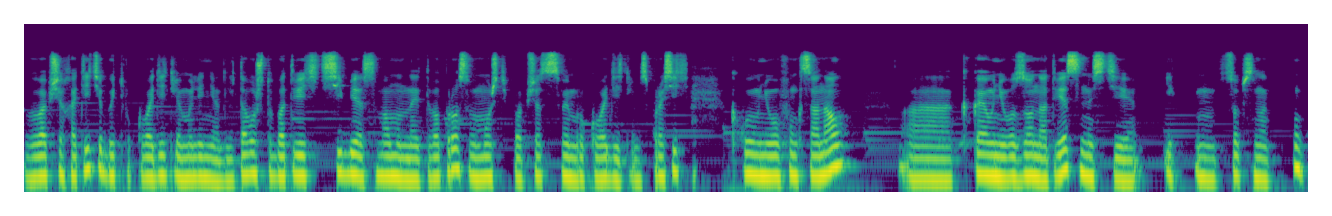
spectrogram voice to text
Вы вообще хотите быть руководителем или нет? Для того, чтобы ответить себе самому на этот вопрос, вы можете пообщаться со своим руководителем, спросить, какой у него функционал, а, какая у него зона ответственности и, собственно, ну,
